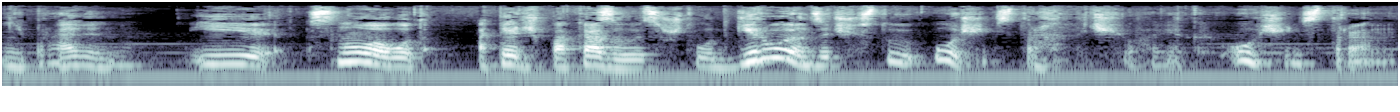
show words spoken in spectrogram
неправильно? И снова вот опять же показывается, что вот герой, он зачастую очень странный человек, очень странный.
